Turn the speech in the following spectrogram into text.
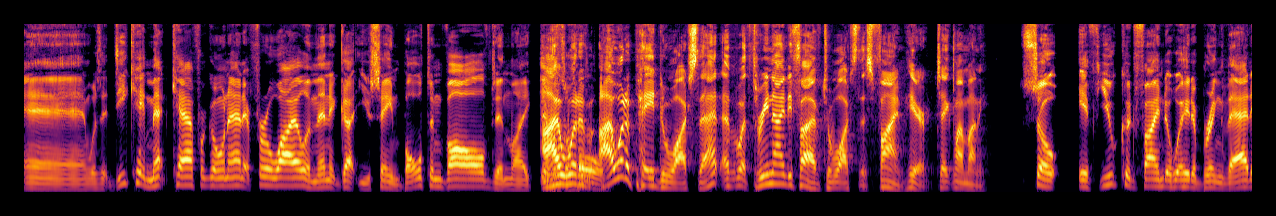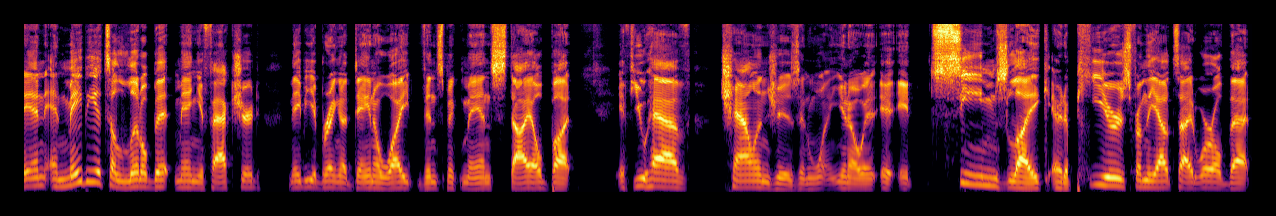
and was it DK Metcalf were going at it for a while, and then it got Usain Bolt involved, and like I would have, whole... I would have paid to watch that. What three ninety five to watch this? Fine, here, take my money. So if you could find a way to bring that in, and maybe it's a little bit manufactured, maybe you bring a Dana White, Vince McMahon style, but if you have challenges and you know it, it seems like it appears from the outside world that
